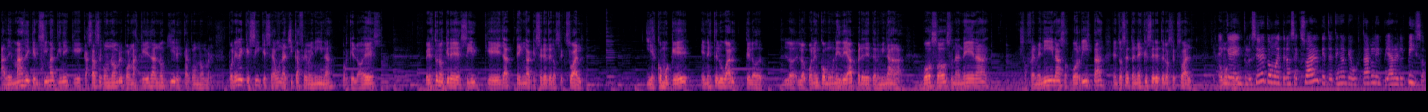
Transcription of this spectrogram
Además de que encima tiene que casarse con un hombre por más que ella no quiere estar con un hombre. Ponele que sí, que sea una chica femenina, porque lo es. Pero esto no quiere decir que ella tenga que ser heterosexual. Y es como que en este lugar te lo, lo, lo ponen como una idea predeterminada. Vos sos una nena sos femenina, sos porrista, entonces tenés que ser heterosexual. Es Es como que, que, inclusive como heterosexual que te tenga que gustar limpiar el piso.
